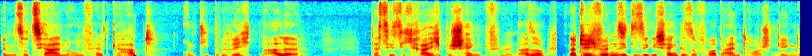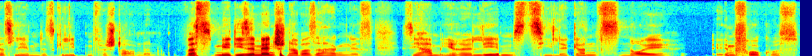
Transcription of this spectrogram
im sozialen Umfeld gehabt. Und die berichten alle, dass sie sich reich beschenkt fühlen. Also natürlich würden sie diese Geschenke sofort eintauschen gegen das Leben des geliebten Verstorbenen. Was mir diese Menschen aber sagen ist, sie haben ihre Lebensziele ganz neu im Fokus.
